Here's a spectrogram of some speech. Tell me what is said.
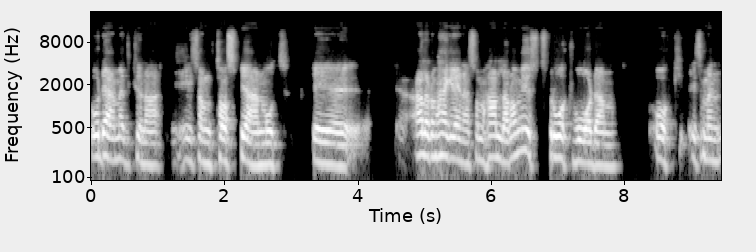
och därmed kunna liksom, ta spjärn mot eh, alla de här grejerna som handlar om just språkvården och liksom en,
